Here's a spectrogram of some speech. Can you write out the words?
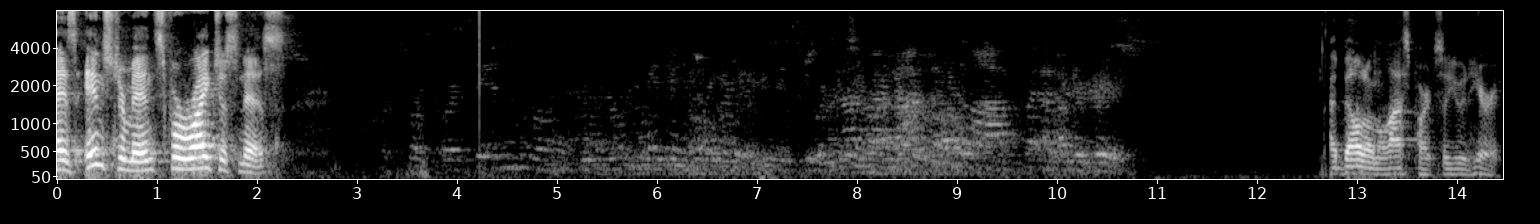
as instruments for righteousness. I belled on the last part so you would hear it.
